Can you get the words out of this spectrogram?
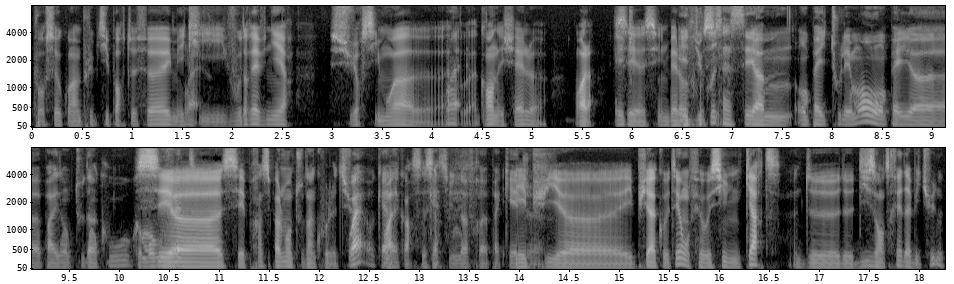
Pour ceux qui ont un plus petit portefeuille mais Ouais. qui voudraient venir sur 6 mois euh, à- Ouais. à, grande échelle, euh, voilà, Et c'est une belle Et offre. du coup, aussi. ça c'est, euh, on paye tous les mois ou on paye euh, par exemple tout d'un coup? C'est euh, principalement tout d'un coup là-dessus. Ouais, ok, d'accord. C'est Ok, ça. C'est une offre euh, package. Et puis, euh, et puis à côté, on fait aussi une carte de, de 10 entrées d'habitude.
